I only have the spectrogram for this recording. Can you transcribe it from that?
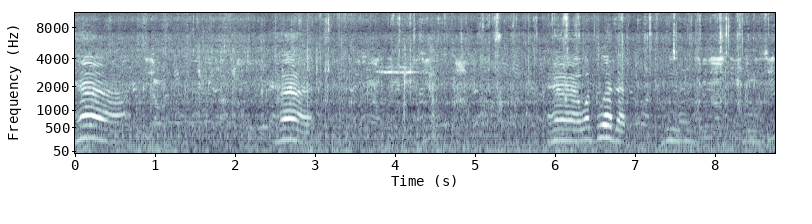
হ্যাঁ। হ্যাঁ। হ্যাঁ ওর দু হাজার হুম, হুম, হুম।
